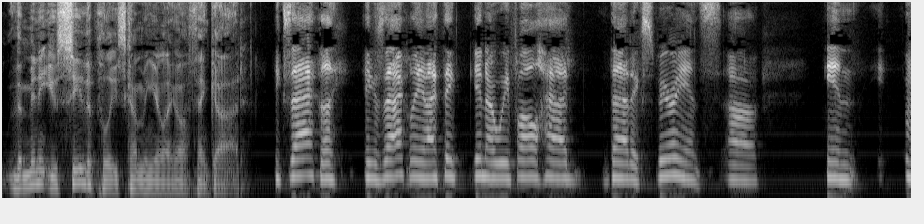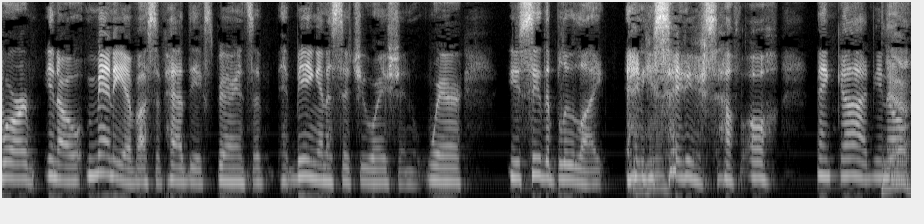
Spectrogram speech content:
the minute you see the police coming you're like oh thank god. Exactly, exactly. And I think you know we've all had that experience uh, in, or you know, many of us have had the experience of being in a situation where you see the blue light and you say to yourself, "Oh, Thank God. You know, Yeah.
